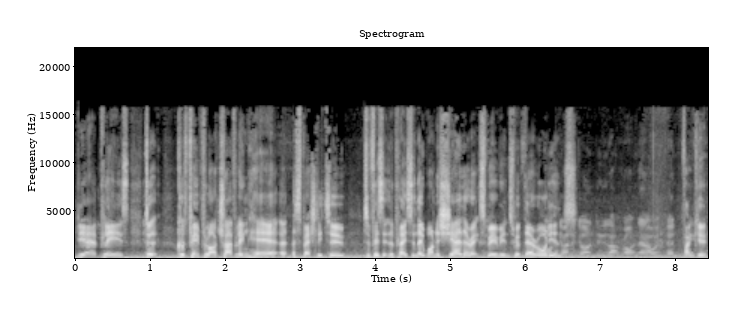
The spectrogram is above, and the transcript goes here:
Yeah, please, because people are travelling here, especially to to visit the place, and they want to share their experience with their I'm audience. going to go and do that right now. Okay. Thank you.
